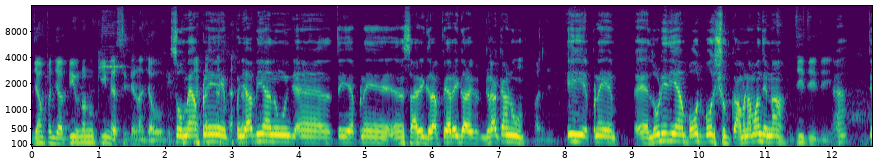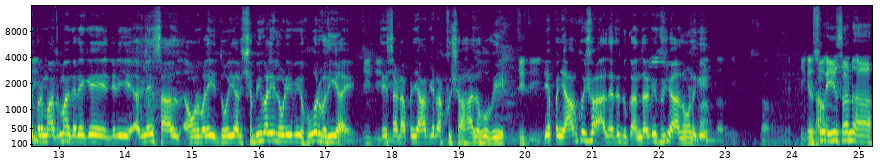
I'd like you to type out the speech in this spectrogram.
ਜਾਂ ਪੰਜਾਬੀ ਉਹਨਾਂ ਨੂੰ ਕੀ ਮੈਸੇਜ ਦੇਣਾ ਚਾਹੋਗੇ? ਸੋ ਮੈਂ ਆਪਣੇ ਪੰਜਾਬੀਆਂ ਨੂੰ ਅ, ਤੇ ਆਪਣੇ ਅ, ਸਾਰੇ ਗ੍ਰਾ ਪਿਆਰੇ ਗ੍ਰਾ- ਗ੍ਰਾਹਕਾਂ ਨੂੰ ਹਾਂਜੀ। ਇਹ ਆਪਣੇ ਅ, ਲੋਹੜੀ ਦੀਆਂ ਬਹੁਤ ਬਹੁਤ ਸ਼ੁਭਕਾਮਨਾਵਾਂ ਦਿੰਦਾ। ਜੀ ਜੀ ਜੀ। ਹੈਂ? ਤੇ ਪ੍ਰਮਾਤਮਾ ਕਰੇ ਕਿ ਜਿਹੜੀ ਅਗਲੇ ਸਾਲ ਆਉਣ ਵਾਲੀ 2026 ਵਾਲੀ ਲੋਹੜੀ ਵੀ ਹੋਰ ਵਧੀਆ ਹੈ ਤੇ ਸਾਡਾ ਪੰਜਾਬ ਜਿਹੜਾ ਖੁਸ਼ਹਾਲ ਹੋਵੇ ਜੀ ਪੰਜਾਬ ਖੁਸ਼ਹਾਲ ਹੈ ਤੇ ਦੁਕਾਨਦਾਰ ਵੀ ਖੁਸ਼ਹਾਲ ਹੋਣਗੇ। ਦੁਕਾਨਦਾਰ ਵੀ ਖੁਸ਼ਹਾਲ ਹੋਣਗੇ। ਠੀਕ ਹੈ। ਸੋ ਇਹ ਸਨ ਅ,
